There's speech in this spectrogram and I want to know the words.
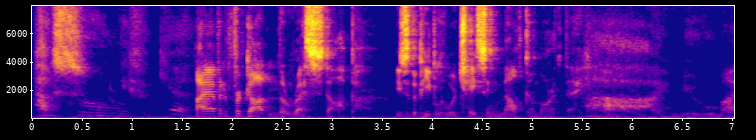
How soon we forget. I haven't forgotten the rest stop. These are the people who were chasing Malcolm, aren't they? Ah, I knew my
